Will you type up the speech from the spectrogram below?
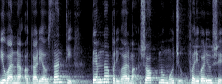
યુવાનના અકાળી અવસાનથી તેમના પરિવારમાં શોકનું મોજું ફરી વળ્યું છે.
